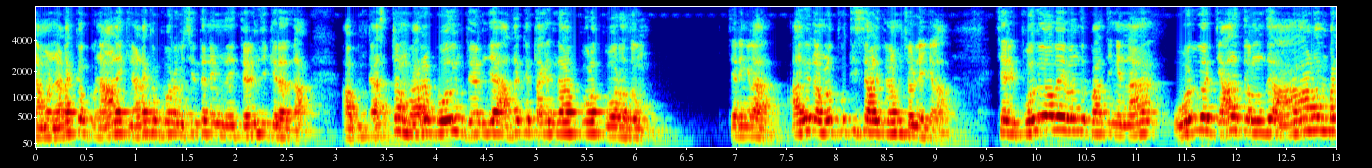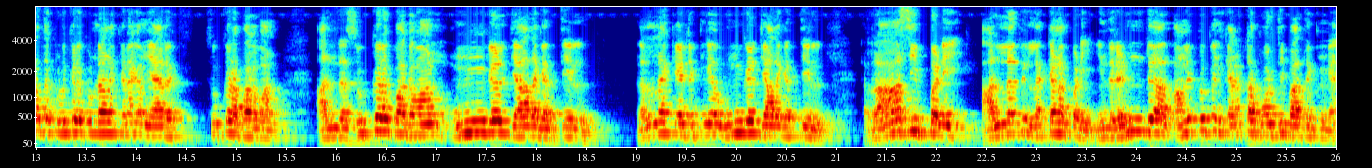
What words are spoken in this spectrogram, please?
நம்ம நடக்க நாளைக்கு நடக்க போற விஷயத்த நீங்க தெரிஞ்சுக்கிறது தான் அப்போ கஷ்டம் வரப்போதும் தெரிஞ்ச அதற்கு தகுந்தாற் போல போறதும். சரிங்களா? அது நம்மள புத்திசாலித்தனம் சொல்லிக்கலாம். சரி பொதுவாகவே வந்து பார்த்தீங்கன்னா ஒருவர் ஜாதத்தில் வந்து ஆடம்பரத்தை கொடுக்கறக்கு உண்டான கிரகம் யாரு? சுக்கர பகவான். அந்த சுக்கர பகவான் உங்கள் ஜாதகத்தில் நல்லா கேட்டுக்கங்க உங்கள் ஜாதகத்தில் ராசிப்படி அல்லது லக்கணப்படி இந்த ரெண்டு அமைப்புக்கும் கரெக்டாக பொருத்தி பார்த்துக்குங்க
